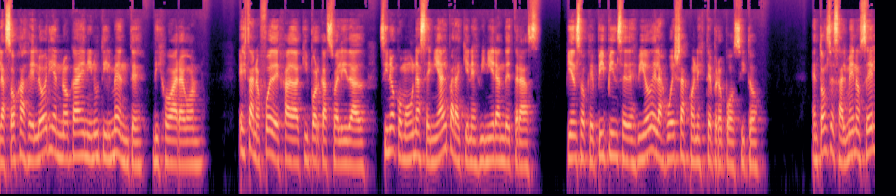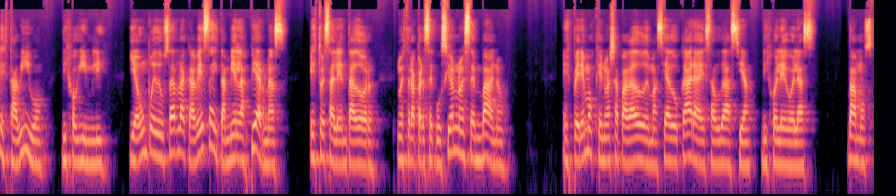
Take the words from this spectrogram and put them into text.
Las hojas de Lorien no caen inútilmente, dijo Aragorn. Esta no fue dejada aquí por casualidad, sino como una señal para quienes vinieran detrás. Pienso que Pippin se desvió de las huellas con este propósito. Entonces al menos él está vivo, dijo Gimli, y aún puede usar la cabeza y también las piernas. Esto es alentador. Nuestra persecución no es en vano. Esperemos que no haya pagado demasiado cara esa audacia, dijo Legolas. Vamos,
